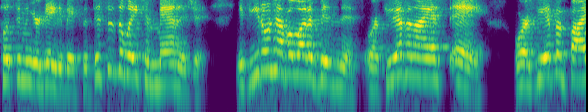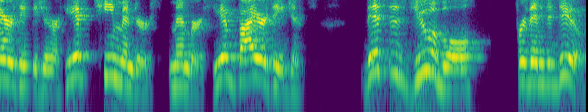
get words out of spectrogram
put them in your database. But this is a way to manage it. If you don't have a lot of business, or if you have an ISA, or if you have a buyer's agent, or if you have team members, members, you have buyer's agents, this is doable for them to do.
